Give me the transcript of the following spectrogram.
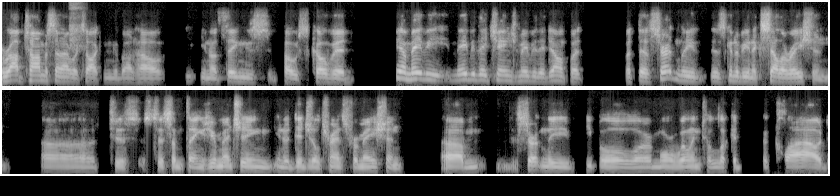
Rob Thomas and I were talking about how you know things post COVID, you know maybe maybe they change, maybe they don't, but but there's certainly there's going to be an acceleration uh, to to some things. You're mentioning you know digital transformation. Um, certainly, people are more willing to look at the cloud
